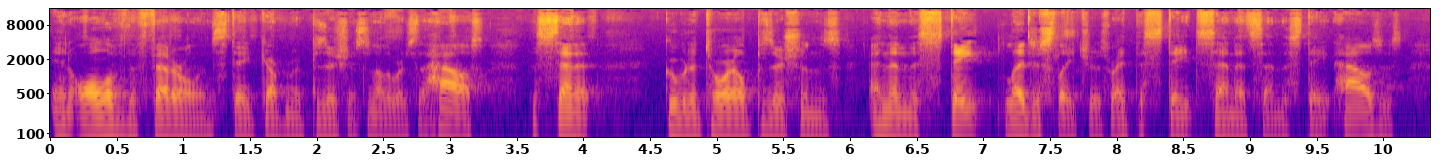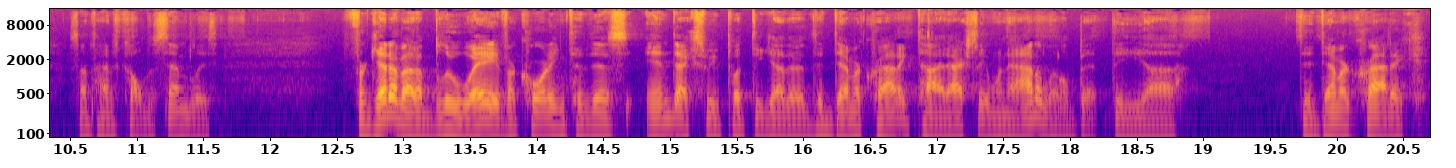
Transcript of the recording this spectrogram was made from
in all of the federal and state government positions. In other words, the House, the Senate, gubernatorial positions, and then the state legislatures, right? The state senates and the state houses, sometimes called assemblies forget about a blue wave. According to this index we put together, the Democratic tide actually went out a little bit. The uh, the Democratic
